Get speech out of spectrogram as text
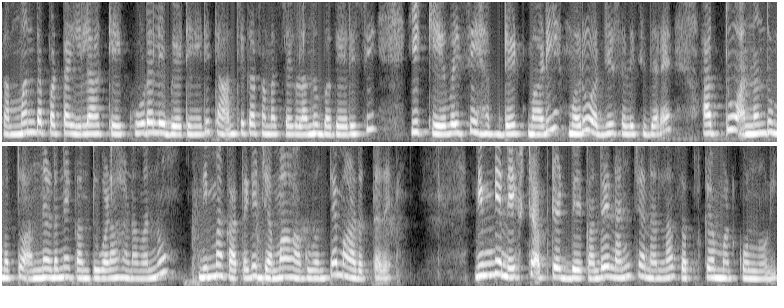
ಸಂಬಂಧಪಟ್ಟ ಇಲಾಖೆ ಕೂಡಲೇ ಭೇಟಿ ನೀಡಿ ತಾಂತ್ರಿಕ ಸಮಸ್ಯೆಗಳನ್ನು ಬಗೆಹರಿಸಿ, ಈ ಕೆ ವೈ ಸಿ ಅಪ್ಡೇಟ್ ಮಾಡಿ ಮರು ಅರ್ಜಿ ಸಲ್ಲಿಸಿದರೆ ಹತ್ತು, ಹನ್ನೊಂದು ಮತ್ತು ಹನ್ನೆರಡನೇ ಕಂತುಗಳ ಹಣವನ್ನು ನಿಮ್ಮ ಖಾತೆಗೆ ಜಮಾ ಆಗುವಂತೆ ಮಾಡುತ್ತದೆ. ನಿಮಗೆ ನೆಕ್ಸ್ಟ್ ಅಪ್ಡೇಟ್ ಬೇಕಂದರೆ ನನ್ನ ಚಾನಲ್ನ ಸಬ್ಸ್ಕ್ರೈಬ್ ಮಾಡ್ಕೊಂಡು ನೋಡಿ.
